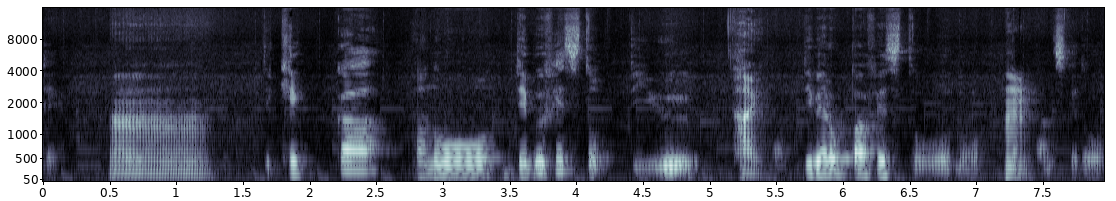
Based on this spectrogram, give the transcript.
ていて、うんうん。で結果、あの、デブフェストっていうはい。ディベロッパーフェストのうんなんですけど、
